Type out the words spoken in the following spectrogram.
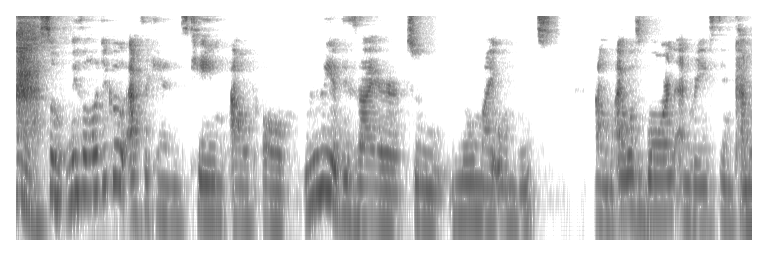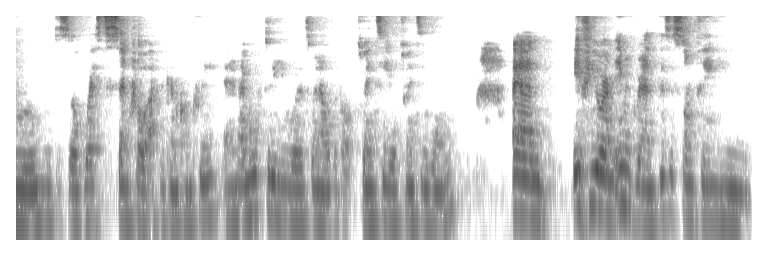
So mythological Africans came out of really a desire to know my own roots. Um, I was born and raised in Cameroon, which is a West Central African country, and I moved to the US when I was about 20 or 21. And if you're an immigrant, this is something you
